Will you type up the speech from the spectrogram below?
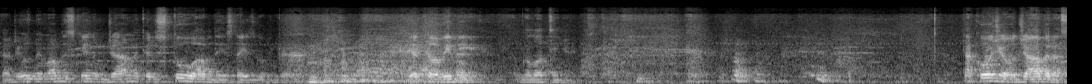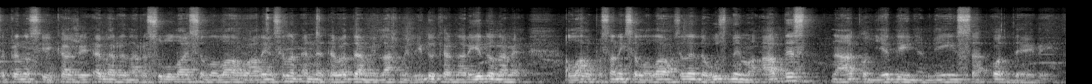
Kaže, uzmem abdest, skrenem džame, kaže, stu abdesta izgubim. Jer to vidi golotinju. Također od Džabera se prenosi i kaže Emerena Rasulullah sallallahu alaihi wa sallam enne tevada mi lahmi lidu, kar naredio nam je Allahu poslanik sallallahu alaihi wa sallam da uzmemo abdest nakon jedinja mesa od devi.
